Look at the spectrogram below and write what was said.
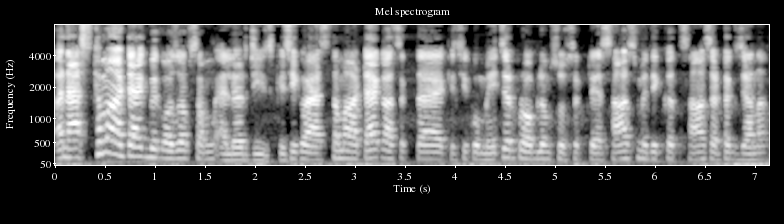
an asthma attack because of some allergies किसी को एस्थमा अटैक आ सकता है, किसी को मेजर प्रॉब्लम्स हो सकते हैं, सांस में दिक्कत, सांस अटक जाना।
